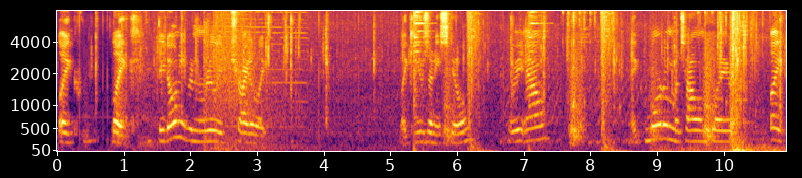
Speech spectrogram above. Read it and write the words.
like, like they don't even really try to like, like use any skill right now. like Mortem Metallum player. Like,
